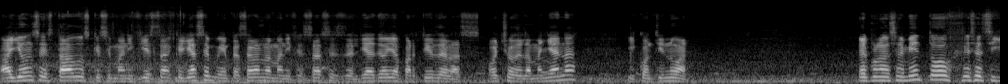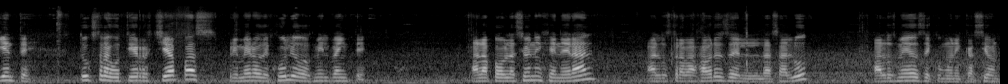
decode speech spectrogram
hay 11 estados que se manifiestan, que ya se empezaron a manifestarse desde el día de hoy a partir de las 8 de la mañana y continúan. El pronunciamiento es el siguiente. Tuxtla Gutiérrez, Chiapas, primero de julio 2020. A la población en general, a los trabajadores de la salud, a los medios de comunicación.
